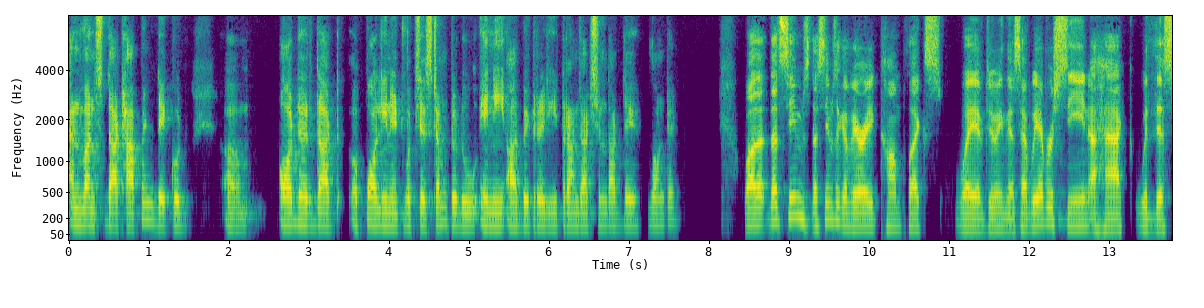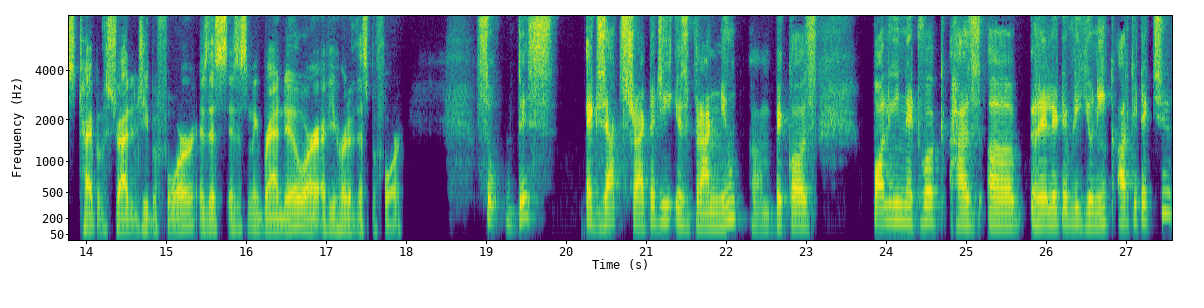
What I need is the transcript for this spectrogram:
And once that happened, they could um, order that uh, poly network system to do any arbitrary transaction that they wanted. Well, that, that seems that seems like a very complex way of doing this. Have we ever seen a hack with this type of strategy before? Is this is this something brand new, or have you heard of this before? So this exact strategy is brand new um, because Poly Network has a relatively unique architecture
